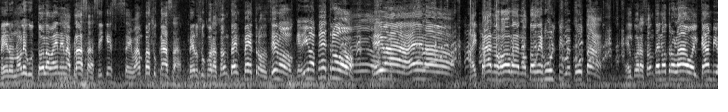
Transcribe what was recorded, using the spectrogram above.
pero no le gustó la vaina en la plaza, así que se van para su casa. Pero su corazón está en Petro, ¿sí o no? ¡Que viva Petro! ¡Viva! ¡Elo! Ahí está, no jodas, no todo es bulto, hijo puta. El corazón está en otro lado, el cambio,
